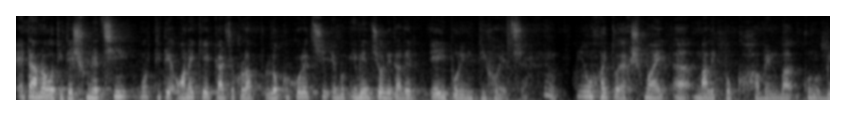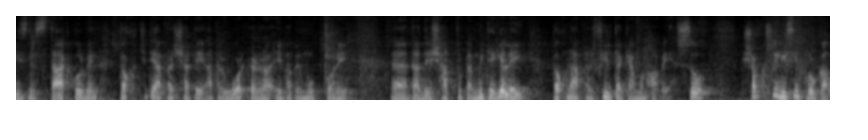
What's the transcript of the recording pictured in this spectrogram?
এটা আমরা অতীতে শুনেছি অতীতে অনেকে কার্যকলাপ লক্ষ্য করেছি এবং ইভেনচুয়ালি তাদের এই পরিণতি হয়েছে। আপনিও হয়তো একসময় আহ, মালিক পক্ষ হবেন বা কোনো বিজনেস স্টার্ট করবেন তখন যদি আপনার সাথে আপনার ওয়ার্কাররা এভাবে মুভ করে তাদের স্বার্থটা মিটে গেলেই তখন আপনার ফিলটা কেমন হবে? সো সব কিছু রিসিপ্রোকাল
